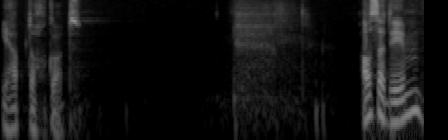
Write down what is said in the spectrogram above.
Ihr habt doch Gott. Außerdem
